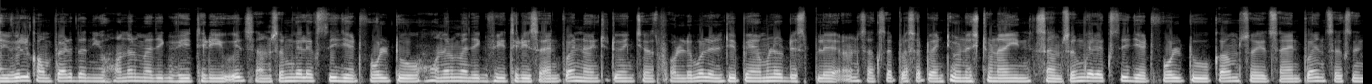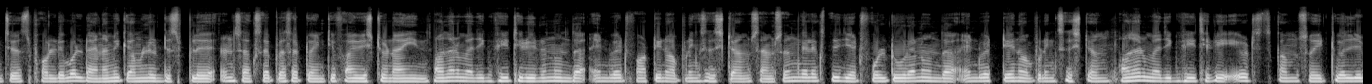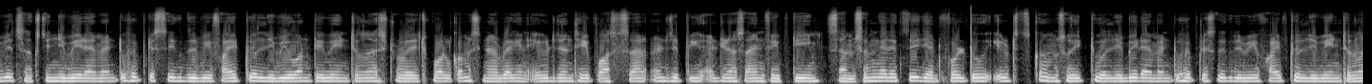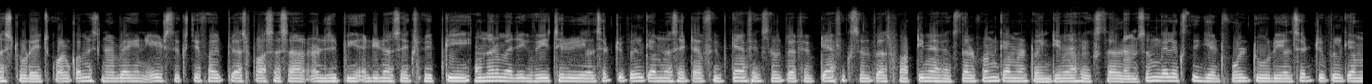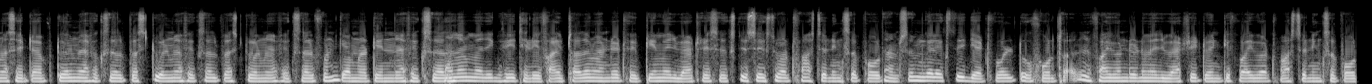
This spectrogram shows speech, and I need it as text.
I will compare the new Honor Magic V3 with Samsung Galaxy Z Fold 2. Honor Magic V3 7.92 inches foldable LTP AMOLED display and success pressure 21:9. Samsung Galaxy Z Fold 2 comes with 7.6 inches foldable dynamic AMOLED display and success pressure 25:9. Honor Magic V3 run on the Android 14 operating system. Samsung Galaxy Z Fold 2 run on the Android 10 operating system. Honor Magic V3 it comes with 12GB, 16GB RAM and 256GB, 512 GB, 1 TB internal storage, Qualcomm Snapdragon 8 Gen 3 processor and GPU Adreno 950. Samsung Galaxy Z Fold 2 it comes with 12 GB RAM and 256 GB, 512 GB internal storage, Qualcomm Snapdragon 865 Plus processor and GPU Adreno 650. Honor Magic V3 real set triple camera setup 50 megapixel plus 50 megapixel plus 40 megapixel front camera 20 megapixel. Samsung Galaxy Z Fold 2 real set triple camera setup 12 megapixel plus 12 megapixel plus 12 megapixel front camera 10 megapixel. Honor Magic V3 5150 mAh battery, 66 watt fast charging support. Samsung Galaxy Z Fold 2 4500 mAh battery, 25 watt fast charging support.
